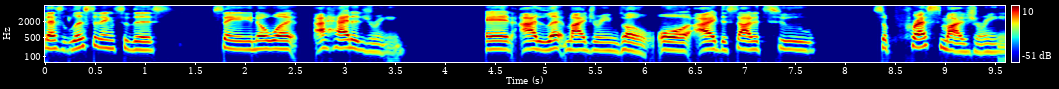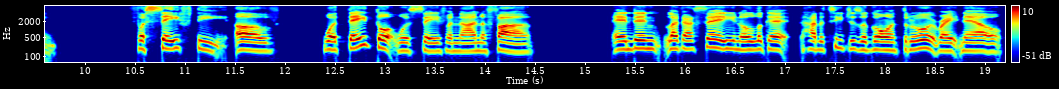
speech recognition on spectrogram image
that's listening to this saying, you know what, I had a dream and I let my dream go, or I decided to suppress my dream for safety of what they thought was safe, a nine to five. And then, like I say, you know, look at how the teachers are going through it right now,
